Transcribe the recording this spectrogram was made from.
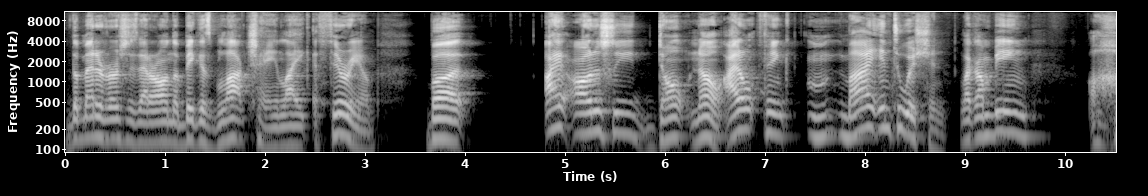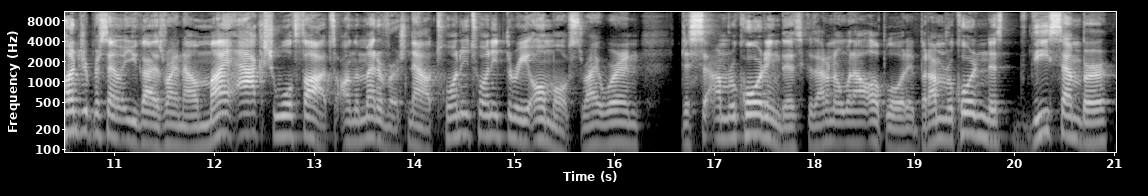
the metaverses that are on the biggest blockchain like Ethereum, but I honestly don't know. I don't think my intuition, like I'm being 100% with you guys right now. My actual thoughts on the metaverse now, 2023 almost, right? We're in I'm recording this because I don't know when I'll upload it, but I'm recording this December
